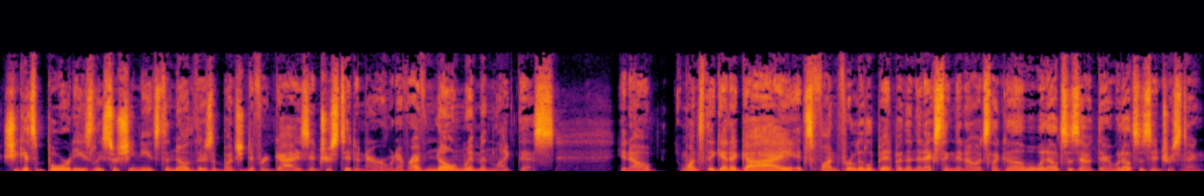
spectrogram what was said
she gets bored easily so she needs to know that there's a bunch of different guys interested in her or whatever i've known women like this you know once they get a guy it's fun for a little bit but then the next thing they know it's like oh well what else is out there what else is interesting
